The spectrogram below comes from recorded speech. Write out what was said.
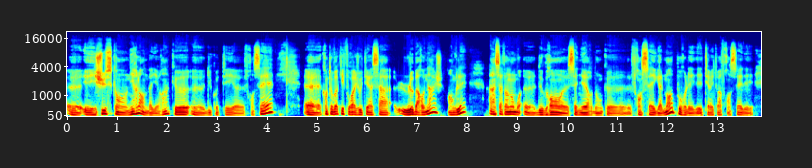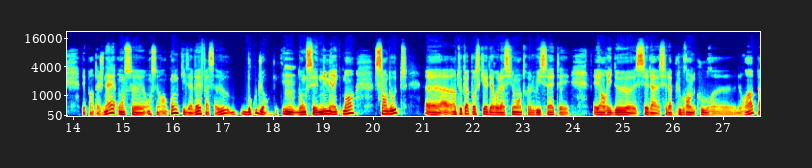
euh, et jusqu'en Irlande d'ailleurs, hein, que du côté français. quand on voit qu'il faut rajouter à ça le baronnage anglais, un certain nombre de grands seigneurs donc français également pour les, territoires français des, des Plantagenets, on se on se rend compte qu'ils avaient face à eux beaucoup de gens effectivement. Hmm. Donc c'est numériquement sans doute euh, en tout cas, pour ce qui est des relations entre Louis VII et, Henri II, euh, c'est la, c'est la plus grande cour euh, d'Europe.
